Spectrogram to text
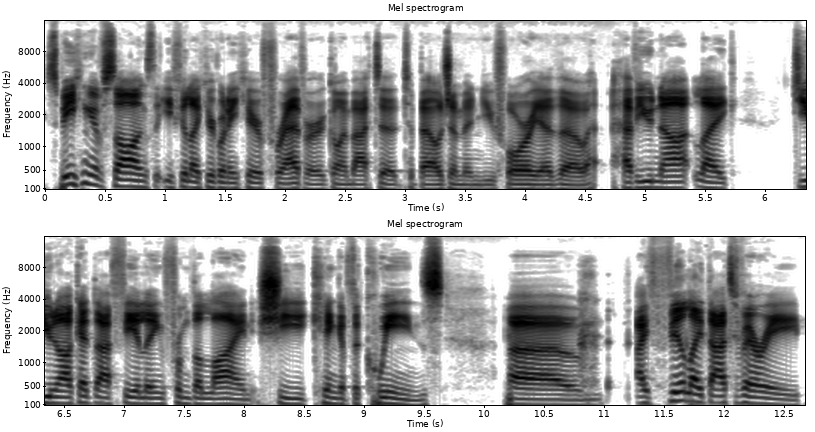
speaking of songs that you feel like you're going to hear forever, going back to, to Belgium and Euphoria, though, have you not like? Do you not get that feeling from the line "She King of the Queens"? Um, I feel like that's very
